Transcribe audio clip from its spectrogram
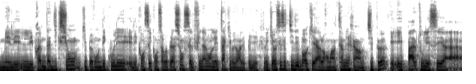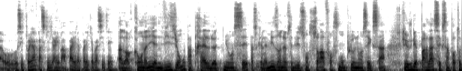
mais les, problèmes d'addiction qui peuvent en découler et les conséquences à la population, c'est finalement l'État qui va devoir les payer. Donc il y a aussi cette idée bon ok alors on va intervenir un petit peu et, pas tout laisser à, aux citoyens parce qu'il n'y arrivera pas, il n'a pas les capacités. Alors comme on a dit, il y a une vision, après elle doit être nuancée parce que la mise en œuvre de cette vision sera forcément plus nuancée que ça. Ce que je veux dire par là, c'est que c'est important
